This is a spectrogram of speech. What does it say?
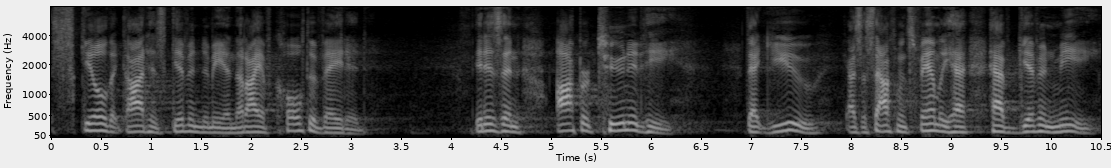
skill that God has given to me and that I have cultivated. It is an opportunity that you, as a Southwinds family, ha- have given me.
